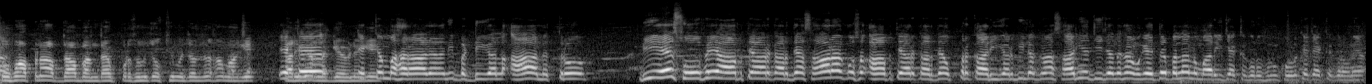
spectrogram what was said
ਸੋਫਾ ਆਪਣਾ ਆਪਦਾ ਬੰਦਾ ਉੱਪਰ ਤੁਹਾਨੂੰ ਚੌਥੀ ਮੰਜ਼ਲ ਤੇ ਦਿਖਾਵਾਂਗੇ ਕਾਰੀਗਰ ਲੱਗੇ ਹੋਏ ਇੱਕ ਨੇਗੇ। ਇੱਕ ਮਹਾਰਾਜਾਂ ਦੀ ਵੱਡੀ ਗੱਲ ਆ ਮਿੱਤਰੋ ਵੀ ਇਹ ਸੋਫੇ ਆਪ ਤਿਆਰ ਕਰਦੇ ਆ ਸਾਰਾ ਕੁਝ ਆਪ ਤਿਆਰ ਕਰਦੇ ਆ ਉੱਪਰ ਕਾਰੀਗਰ ਵੀ ਲੱਗਾ ਸਾਰੀਆਂ ਚੀਜ਼ਾਂ ਦਿਖਾਵਾਂਗੇ। ਇੱਧਰ ਪਹਿਲਾਂ ਅਲਮਾਰੀ ਚੈੱਕ ਕਰੋ ਤੁਹਾਨੂੰ ਖੋਲ ਕੇ ਚੈੱਕ ਕਰਾਉਣੇ ਆ।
